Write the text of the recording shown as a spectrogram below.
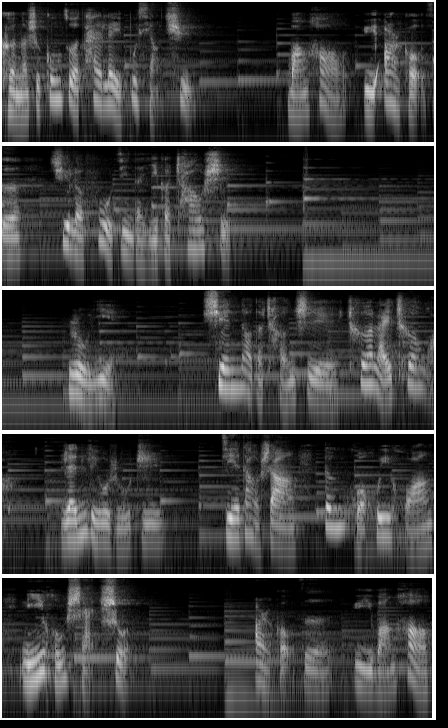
可能是工作太累，不想去。王浩与二狗子去了附近的一个超市。入夜，喧闹的城市车来车往，人流如织，街道上灯火辉煌，霓虹闪烁。二狗子与王浩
